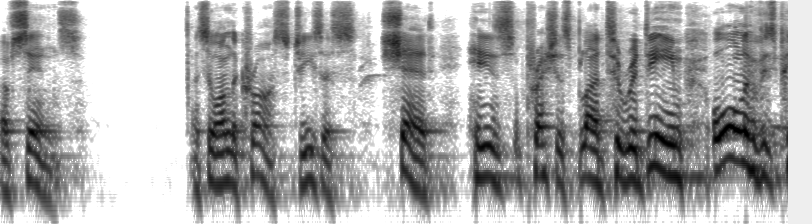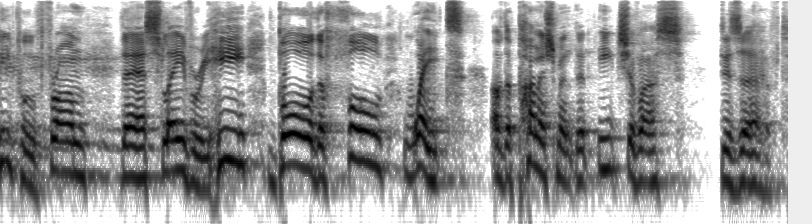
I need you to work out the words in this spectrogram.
of sins. And so on the cross, Jesus shed his precious blood to redeem all of his people from their slavery. He bore the full weight of the punishment that each of us deserved.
